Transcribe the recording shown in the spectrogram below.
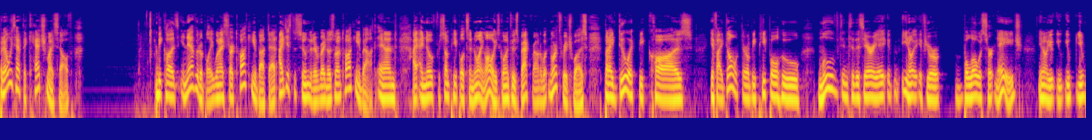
But I always have to catch myself because inevitably when I start talking about that, I just assume that everybody knows what I'm talking about. And I, I, know for some people it's annoying. Oh, he's going through his background of what Northridge was. But I do it because if I don't, there will be people who moved into this area. You know, if you're below a certain age, you know, you, you, you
